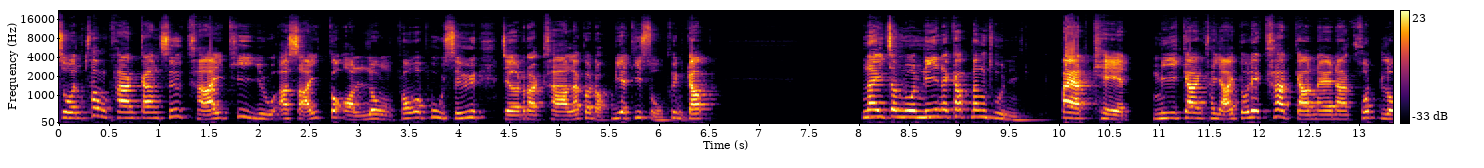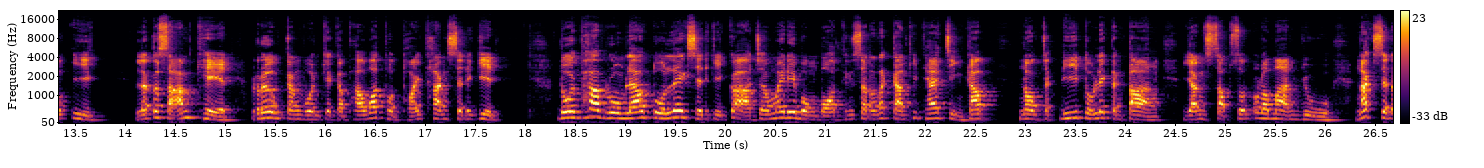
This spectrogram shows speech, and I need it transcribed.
ส่วนช่องทางการซื้อขายที่อยู่อาศัยก็อ่อนลง เพราะว่าผู้ซื้อเจอราคาแล้วก็ดอกเบี้ยที่สูงขึ้นครับ ในจำนวนนี้นะครับนักทุน 8 เขต มีการขยายตัวเลขคาดการณ์ในอนาคตลงอีก แล้วก็ 3 เขต เริ่มกังวลเกี่ยวกับภาวะถดถอยทางเศรษฐกิจ โดยภาพรวมแล้วตัวเลขเศรษฐกิจก็อาจจะไม่ได้บ่งบอกถึงสถานการณ์ที่แท้จริงครับ นอกจากนี้ตัวเลขต่างๆ ยังสับสนอลมานอยู่ นักเศรษฐ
